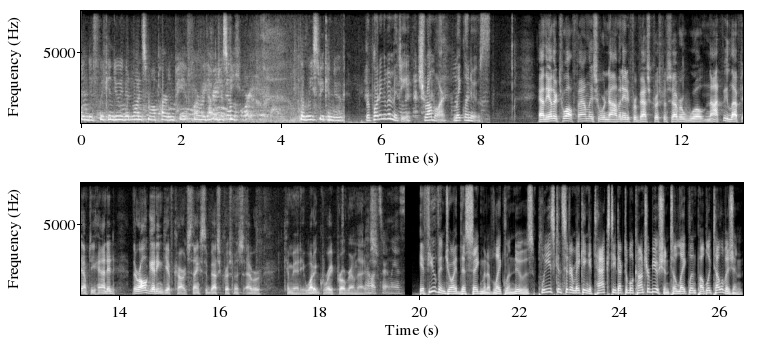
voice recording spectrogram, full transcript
And if we can do even one small part and pay it forward, that would just be the least we can do. Reporting in Bemidji, Sherelle Moore, Lakeland News. And the other 12 families who were nominated for Best Christmas Ever will not be left empty-handed. They're all getting gift cards thanks to Best Christmas Ever Committee. What a great program that is. Oh, it certainly is. If you've enjoyed this segment of Lakeland News, please consider making a tax-deductible contribution to Lakeland Public Television.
